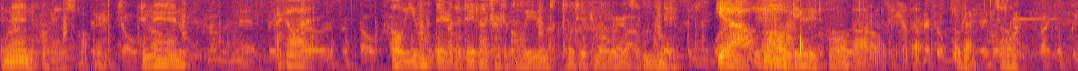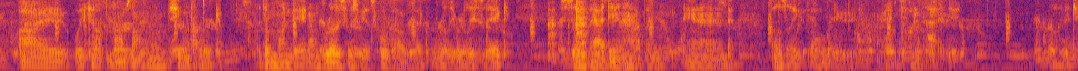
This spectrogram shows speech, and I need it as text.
And then, okay, let's stop there. And then, I got, oh, you weren't there that day that I tried to call you and told you to come over. It was like Monday. Yeah, yeah. Oh, dude. Oh, God, I gotta take that. Okay, so I wake up, mom's not home. She went to work. It's a Monday, and I'm really supposed to be at school, but I was like really, really sick. So that didn't happen. And I was like, oh, dude, I am so excited, dude. What?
